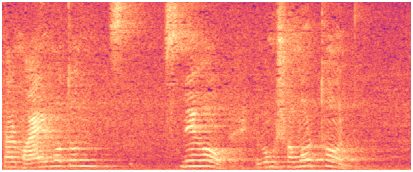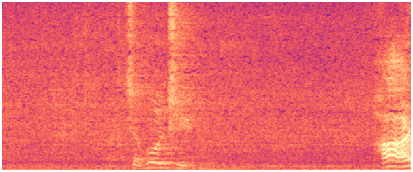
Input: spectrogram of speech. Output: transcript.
তার মায়ের মতন স্নেহ এবং সমর্থন। আচ্ছা বলছি। Her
